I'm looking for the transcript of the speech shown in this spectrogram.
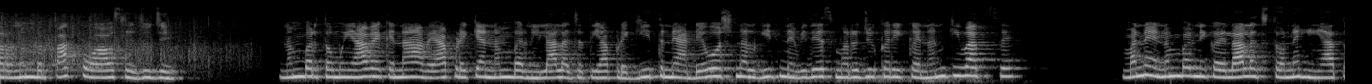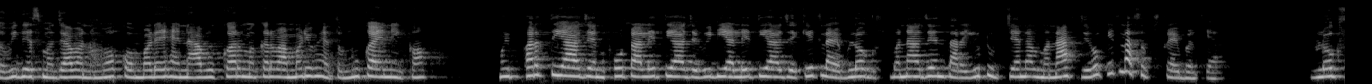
તારો નંબર પાક્કો આવશે, જોજે. નંબર તો મુય આવે કે ના આવે, આપણે ક્યાં નંબરની લાલચ હતી? આપણે ગીતને, આ ડેવોશનલ ગીતને વિદેશમાં રજૂ કરી કઈ નનકી વાત છે? મને નંબરની કઈ લાલચ તો નહીં, આ તો વિદેશમાં જવાનો મોકો મળે હે ને આવું કર્મ કરવા મળ્યું હે તો મુકાય નહીં કહું. હું ફરતી આજે ને ફોટા લેતી આજે, વિડિયા લેતી આજે, કેટલાય બ્લોગ્સ બનાવજે ને તારા યુટ્યુબ ચેનલમાં નાખજે હો, કેટલા સબસ્ક્રાઈબર થયા? વ્લોગ્સ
